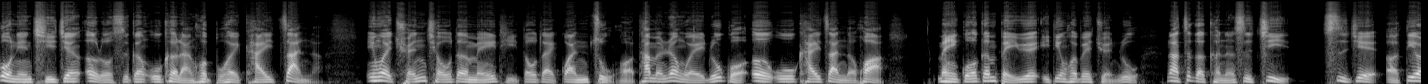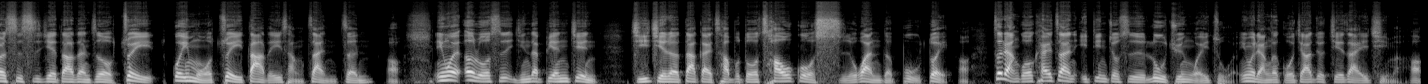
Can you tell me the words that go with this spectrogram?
过年期间俄罗斯跟乌克兰会不会开战呢？因为全球的媒体都在关注哈，他们认为如果俄乌开战的话，美国跟北约一定会被卷入，那这个可能是继。世界呃，第二次世界大战之后最规模最大的一场战争啊，因为俄罗斯已经在边境集结了大概差不多超过十万的部队啊，这两国开战一定就是陆军为主，因为两个国家就接在一起嘛啊，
